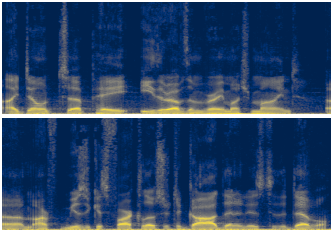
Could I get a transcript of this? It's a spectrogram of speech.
I don't uh, pay either of them very much mind. Um, our music is far closer to God than it is to the devil,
